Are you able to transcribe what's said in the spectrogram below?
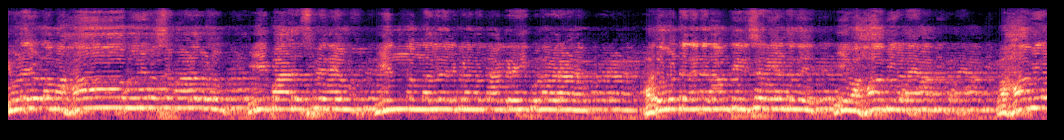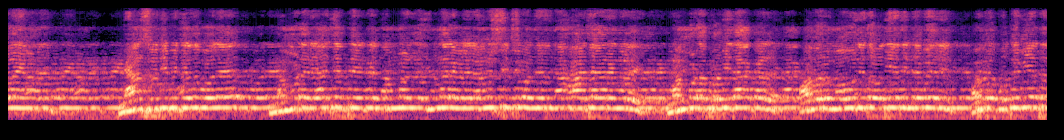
ഇവിടെയുള്ള മഹാഭൂരിപക്ഷം ആളുകളും ഈ പാരസ്പര്യം ഇന്നും നിലനിൽക്കണമെന്ന് ആഗ്രഹിക്കുന്നവരാണ്. അതുകൊണ്ട് തന്നെ നാം തിരിച്ചറിയേണ്ടത് ഈ വഹാബികളെയാണ്. വഹാബികളെയാണ്. ഞാൻ സൂചിപ്പിച്ചതുപോലെ നമ്മുടെ രാജ്യത്തേക്ക് നമ്മൾ ഇന്നലകളിൽ അനുഷ്ഠിച്ചു വന്നിരുന്ന ആചാരങ്ങളെ നമ്മുടെ പ്രപിതാക്കൾ അവർ മൗലിത തോന്നിയതിന്റെ പേരിൽ അവരുടെ പുതുമിയത്ത്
